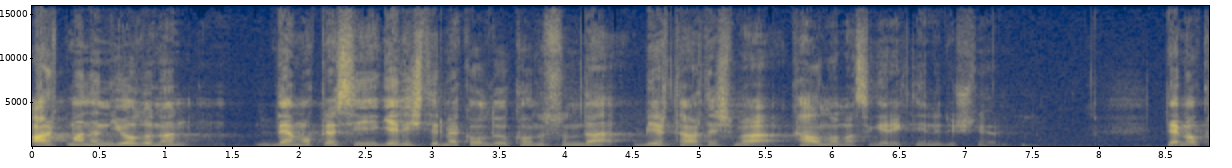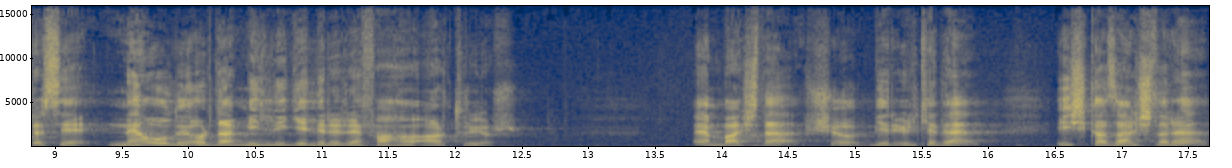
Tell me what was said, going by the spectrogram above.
Artmanın yolunun demokrasiyi geliştirmek olduğu konusunda bir tartışma kalmaması gerektiğini düşünüyorum. Demokrasi ne oluyor da milli geliri refahı artırıyor? En başta şu, bir ülkede iş kazançları,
